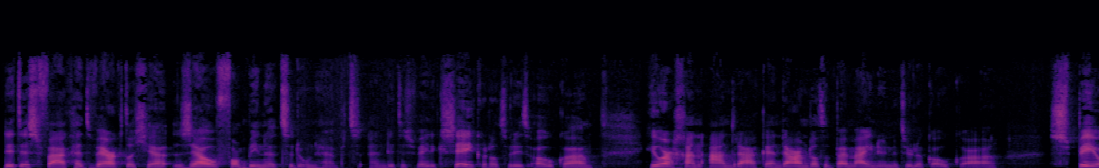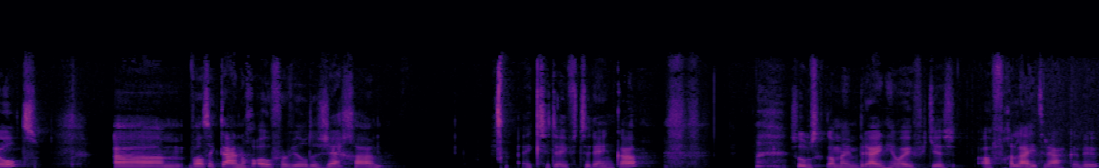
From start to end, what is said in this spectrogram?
Dit is vaak het werk dat je zelf van binnen te doen hebt. En dit is, weet ik zeker, dat we dit ook uh, heel erg gaan aandraken. En daarom dat het bij mij nu natuurlijk ook uh, speelt. Um, wat ik daar nog over wilde zeggen, ik zit even te denken. Soms kan mijn brein heel eventjes afgeleid raken nu.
